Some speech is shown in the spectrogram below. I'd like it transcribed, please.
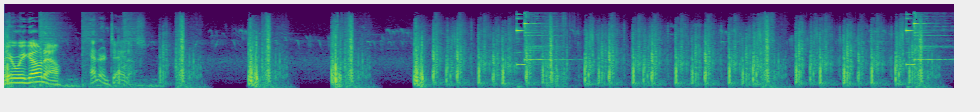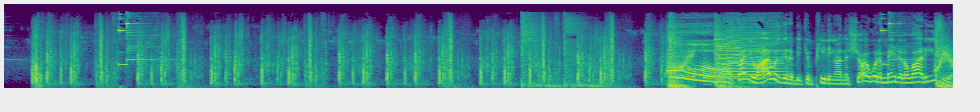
Here we go now. Entertain us. I knew I was going to be competing on the show, I would have made it a lot easier.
